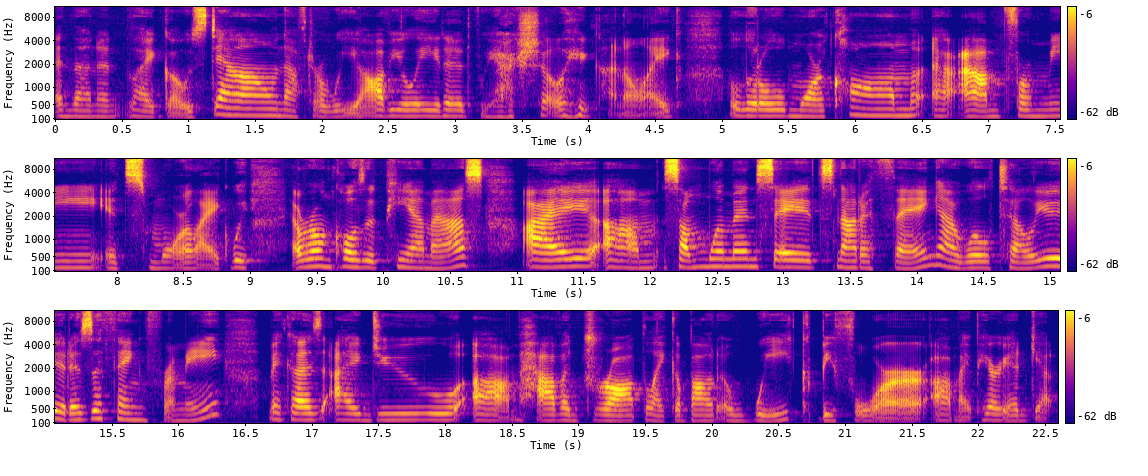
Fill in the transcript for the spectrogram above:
And then it like goes down after we ovulated. We actually kind of like a little more calm. Um, for me it's more like we everyone calls it pms i um, some women say it's not a thing. I will tell you it is a thing for me because I do um, have a drop like about a week before uh, my period get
